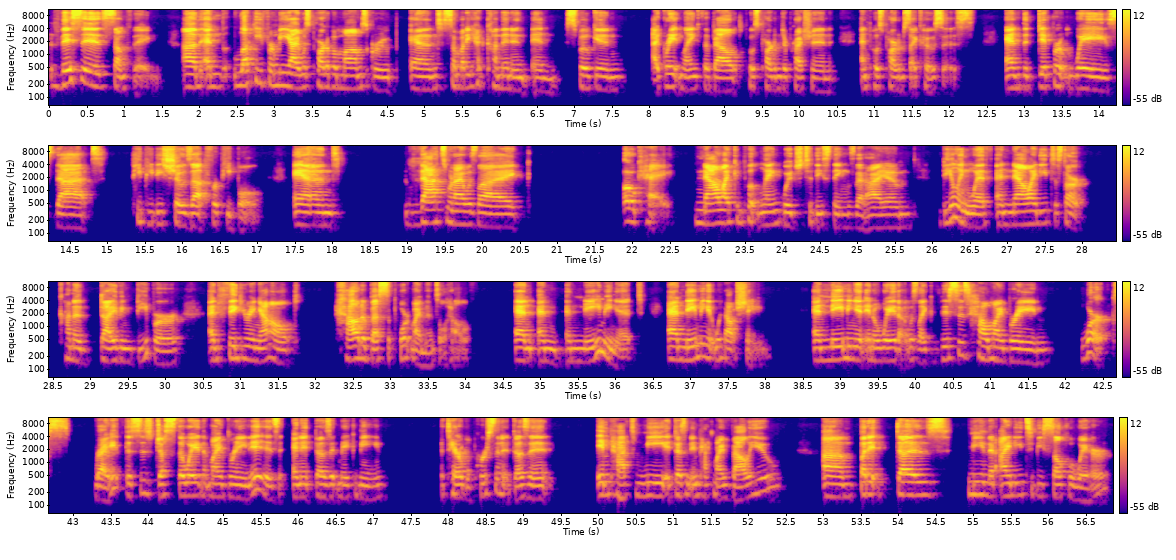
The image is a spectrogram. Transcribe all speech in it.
this is something. Um, and lucky for me, I was part of a mom's group, and somebody had come in and, and spoken at great length about postpartum depression and postpartum psychosis and the different ways that PPD shows up for people. And that's when I was like, okay, now I can put language to these things that I am dealing with. And now I need to start kind of diving deeper and figuring out how to best support my mental health and and and naming it and naming it without shame and naming it in a way that was like this is how my brain works right? This is just the way that my brain is and it doesn't make me a terrible person. It doesn't impact me. It doesn't impact my value. Um, but it does mean that i need to be self-aware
